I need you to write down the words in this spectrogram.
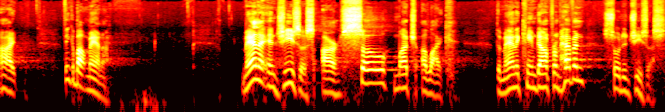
All right, think about manna. Manna and Jesus are so much alike. The manna came down from heaven, so did Jesus.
